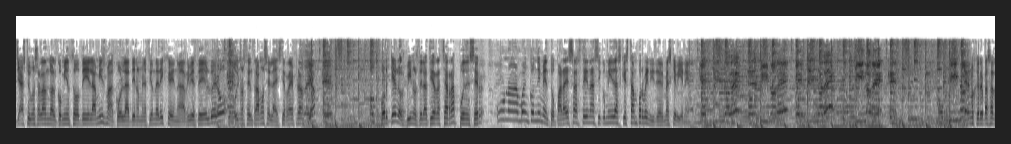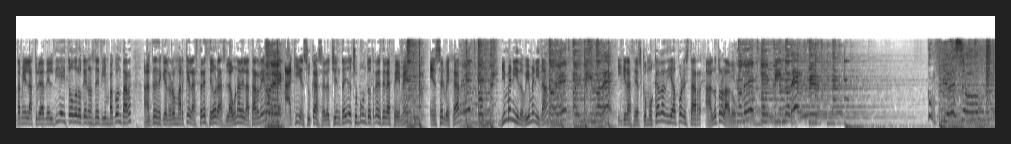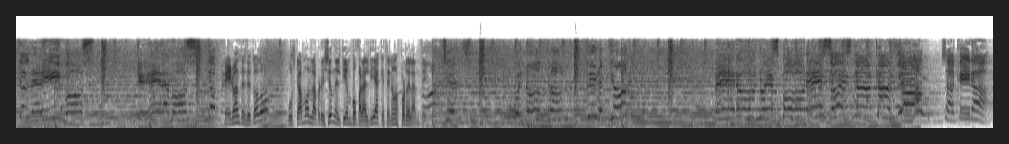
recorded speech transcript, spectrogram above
Ya estuvimos hablando al comienzo de la misma con la denominación de origen a Ribes del Duero. Hoy nos centramos en la Sierra de Francia. Porque los vinos de la tierra charra pueden ser un buen condimento para esas cenas y comidas que están por venir el mes que viene. Tenemos que repasar también la actualidad del día y todo lo que nos dé tiempo a contar antes de que el reloj marque las 13 horas, la 1 de la tarde, aquí en su casa, el 88.3 de la FM, en Cervejar. Bienvenido, bienvenida. Y gracias como cada día por estar al otro lado. Confieso que leímos que éramos Pero antes de todo, buscamos la previsión del tiempo para el día que tenemos por delante en otra dirección. Pero no es por eso esta canción, Shakira.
